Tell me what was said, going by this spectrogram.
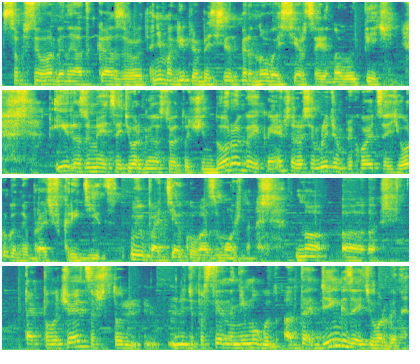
собственные органы отказывают, они могли приобрести, например, новое сердце или новую печень. И, разумеется, эти органы стоят очень дорого, и, конечно же, всем людям приходится эти органы брать в кредит, в ипотеку, возможно. Но э, так получается, что люди постоянно не могут отдать деньги за эти органы,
